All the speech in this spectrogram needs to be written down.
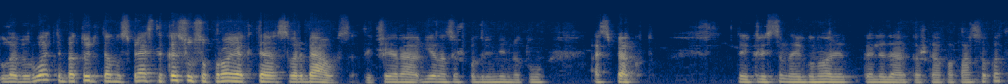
laviruoti, bet turite nuspręsti, kas jūsų projekte svarbiausia. Tai čia yra vienas iš pagrindinių tų aspektų. Tai Kristina, jeigu nori, gali dar kažką papasakot.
